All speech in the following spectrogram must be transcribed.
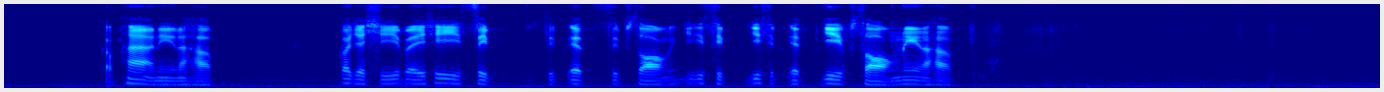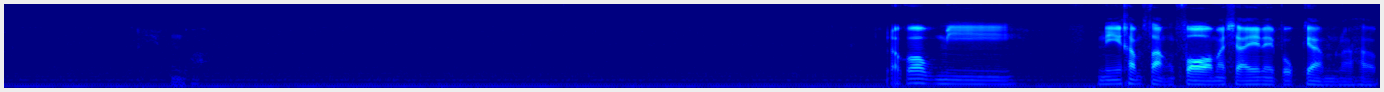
3 กับ 5 นี้นะครับ ก็จะชี้ไปที่ 10 สิบเอ็ดสิบสองยี่สิบยี่สิบเอ็ดยี่สิบสองนี่นะครับแล้วก็มีนี้คำสั่ง for มาใช้ในโปรแกรมนะครับ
